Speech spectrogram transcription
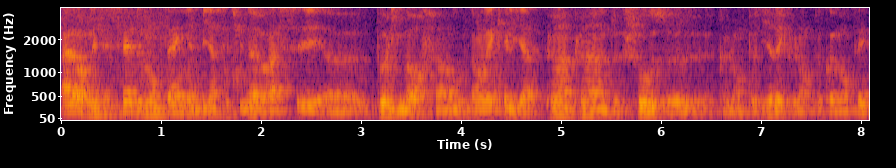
Alors, les essais de Montaigne, eh bien, c'est une œuvre assez euh, polymorphe, hein, dans laquelle il y a plein plein de choses euh, que l'on peut dire et que l'on peut commenter,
